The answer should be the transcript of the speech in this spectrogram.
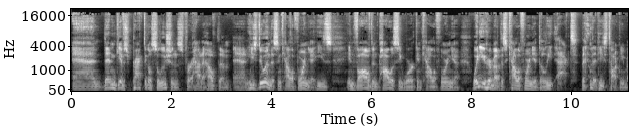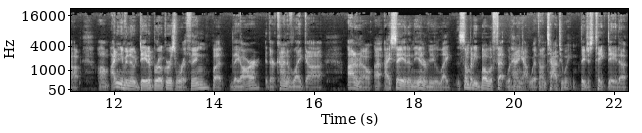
and then gives practical solutions for how to help them. And he's doing this in California. He's involved in policy work in California. What do you hear about this California Delete Act that, he's talking about? Um, I didn't even know data brokers were a thing, but they are. They're kind of like, uh, I don't know. I, I say it in the interview like somebody Boba Fett would hang out with on Tatooine. They just take data,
